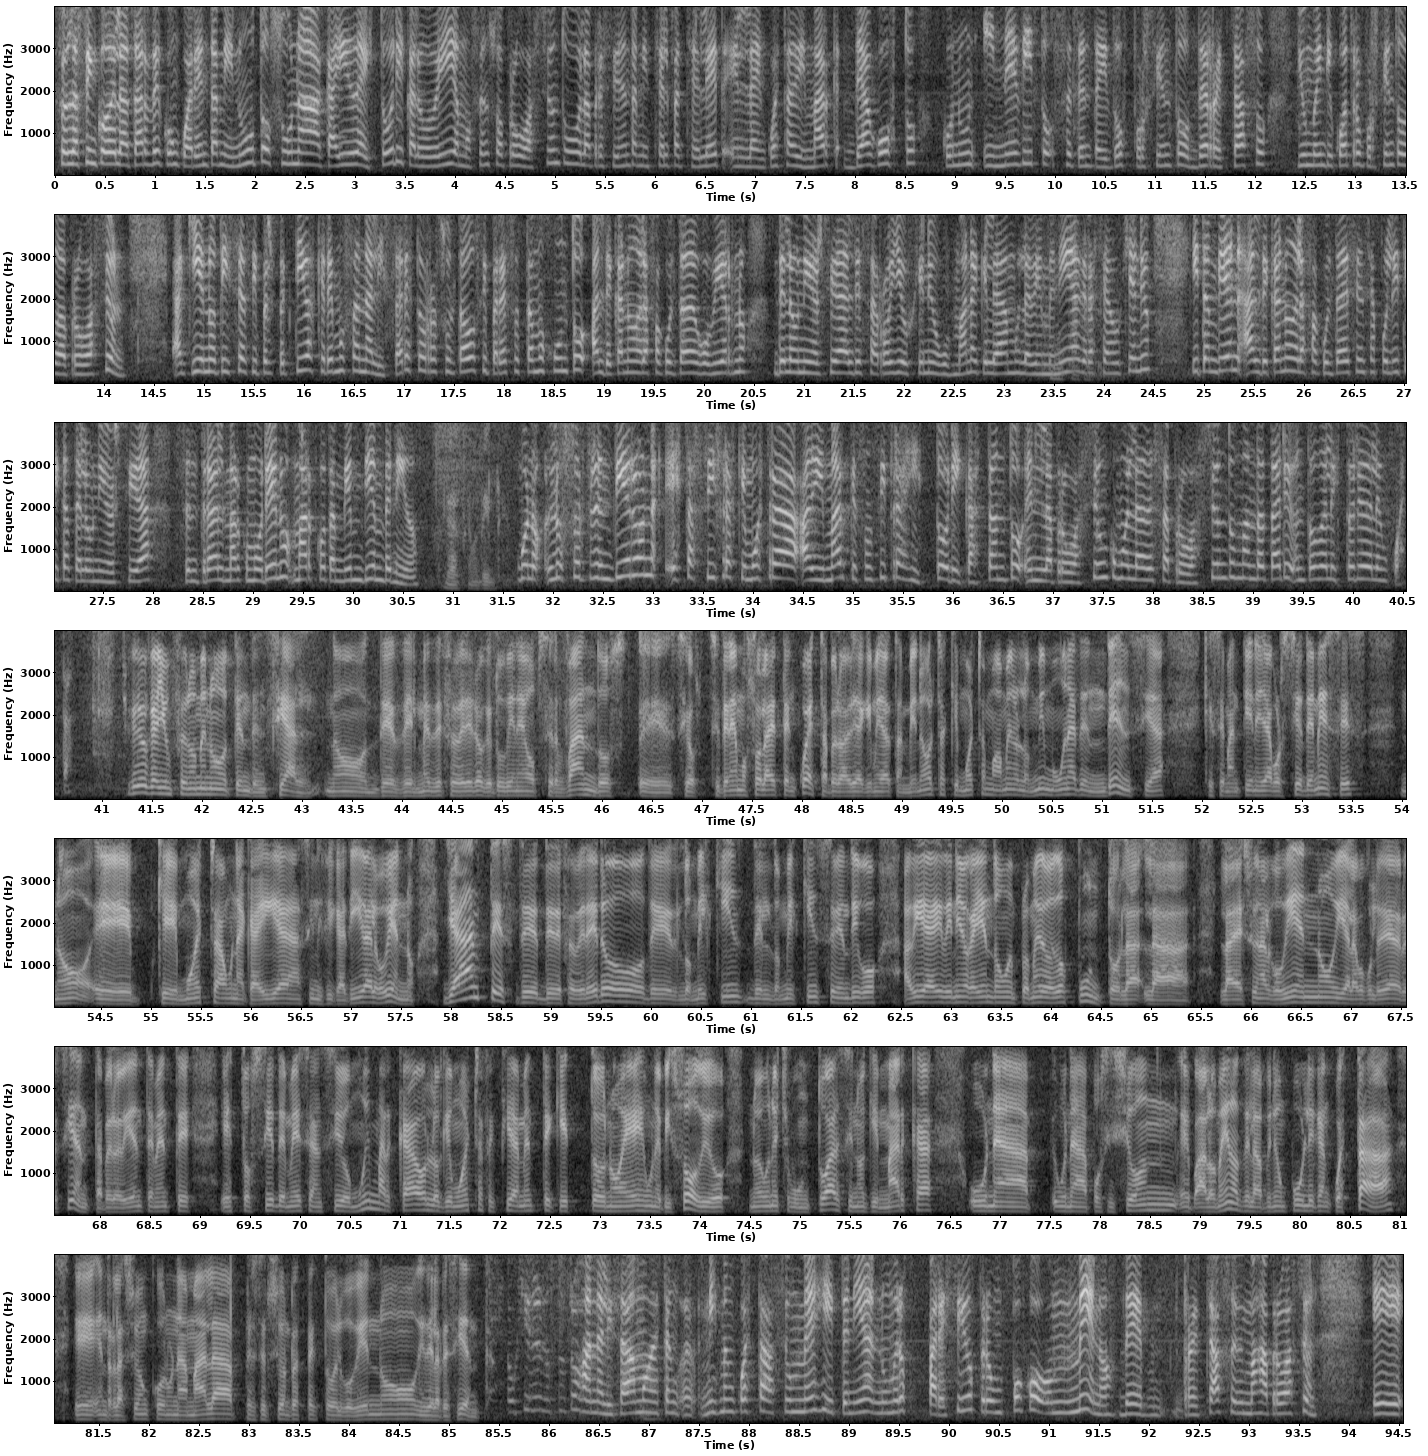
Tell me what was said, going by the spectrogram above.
Son las 5 de la tarde con 40 minutos, una caída histórica, lo veíamos en su aprobación, tuvo la presidenta Michelle Bachelet en la encuesta de IMARC de agosto con un inédito 72% de rechazo y un 24% de aprobación. Aquí en Noticias y Perspectivas queremos analizar estos resultados y para eso estamos junto al decano de la Facultad de Gobierno de la Universidad del Desarrollo, Eugenio Guzmán, a que le damos la bienvenida, gracias Eugenio, y también al decano de la Facultad de Ciencias Políticas de la Universidad Central, Marco Moreno. Marco, también bienvenido. Gracias, Matilde. Bueno, ¿los sorprendieron estas cifras que muestra Adimar, que son cifras históricas, tanto en la aprobación como en la desaprobación de un mandatario en toda la historia de la encuesta? Yo creo que hay un fenómeno tendencial, ¿no? Desde el mes de febrero que tú vienes observando, eh, si, tenemos sola esta encuesta, pero habría que mirar también otras que muestran más o menos lo mismo, una tendencia que se mantiene ya por siete meses, ¿no? Eh, que muestra una caída significativa del gobierno. Ya antes de, febrero del 2015, del 2015, bien digo, había venido cayendo en promedio de dos puntos la, la, la adhesión al gobierno y a la popularidad de la presidenta, pero evidentemente estos siete meses han sido muy marcados lo que muestra efectivamente que esto no es un episodio, no es un hecho puntual, sino que marca una, una posición, eh, a lo menos de la opinión pública encuestada, eh, en relación con una mala percepción respecto del gobierno y de la presidenta. Eugenio, nosotros analizábamos esta eh, misma encuesta hace un mes y tenía números parecidos, pero un poco menos de rechazo y más aprobación.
